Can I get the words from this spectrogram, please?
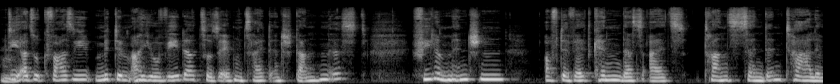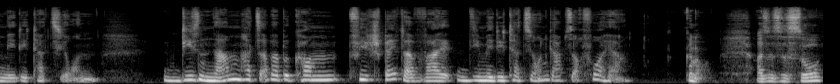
die hm. also quasi mit dem Ayurveda zur selben Zeit entstanden ist. Viele Menschen auf der Welt kennen das als transzendentale Meditation. Diesen Namen hat es aber bekommen viel später, weil die Meditation gab es auch vorher. Genau. Also es ist so,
